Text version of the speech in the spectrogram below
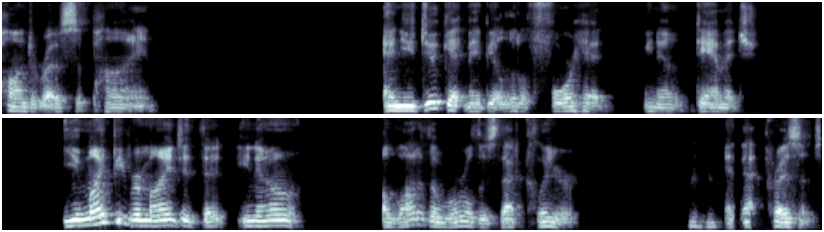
ponderosa pine, and you do get maybe a little forehead, you know, damage, you might be reminded that, you know, a lot of the world is that clear Mhm. and that present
